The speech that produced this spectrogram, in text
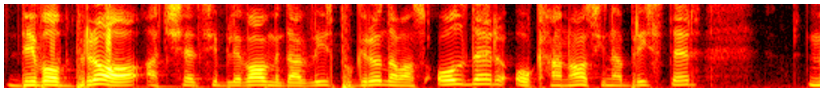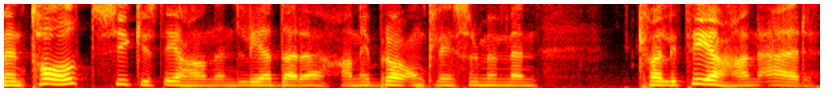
Det var bra att Chelsea blev av med David Luiz på grund av hans ålder och han har sina brister. Mentalt, psykiskt är han en ledare, han är bra i omklädningsrummet men kvalitet han är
